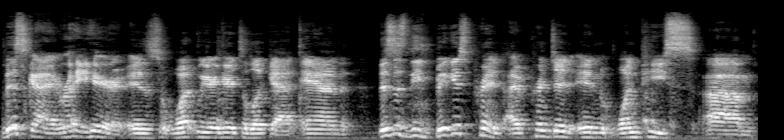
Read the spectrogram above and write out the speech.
This guy right here is what we are here to look at. And this is the biggest print I've printed in one piece. Um,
